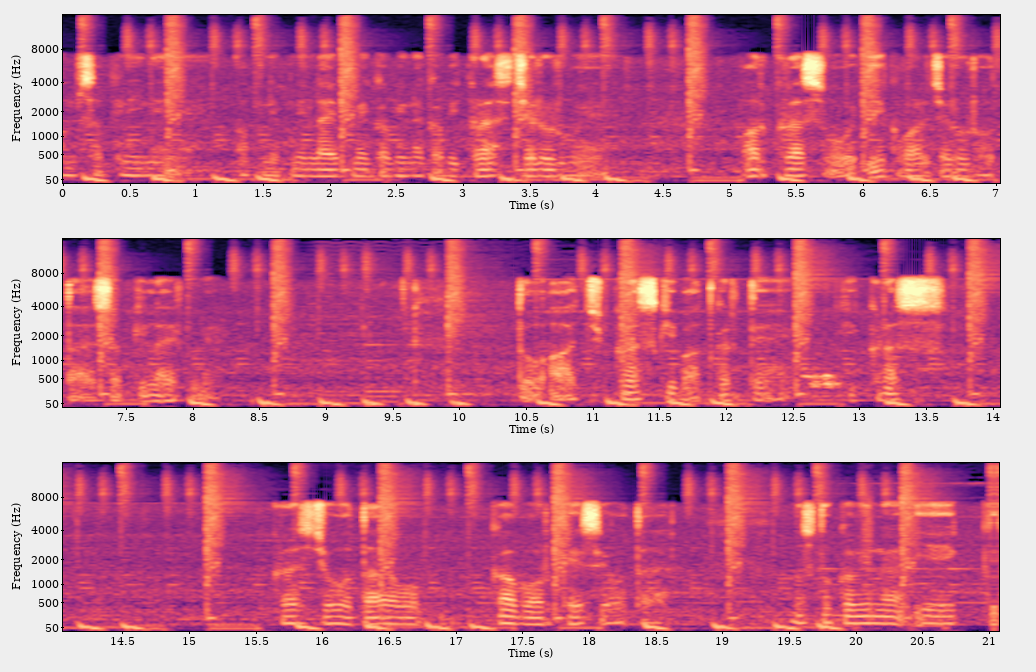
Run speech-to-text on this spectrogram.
हम सभी ने अपनी अपनी लाइफ में कभी ना कभी क्रश ज़रूर हुए हैं। और क्रश वो एक बार ज़रूर होता है सबकी लाइफ में। तो आज क्रश की बात करते हैं कि क्रश क्रश जो होता है वो कब और कैसे होता है। दोस्तों, कभी ना ये एक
